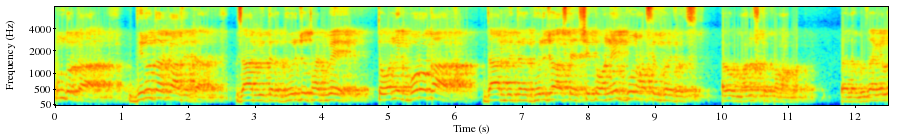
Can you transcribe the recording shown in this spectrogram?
সুন্দর কাজ দৃঢ়তার কাজ এটা। যার ভিতরে ধৈর্য থাকবে, তো অনেক বড় কাজ। যার ভিতরে ধৈর্য আছে, সে তো অনেক গুণ হাসিল করে ফেলছে এবং মানুষকে ক্ষমা করে তাহলে বোঝা গেল,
